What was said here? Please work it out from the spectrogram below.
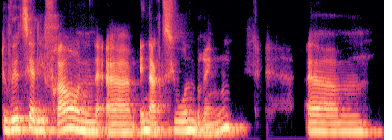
Du willst ja die Frauen äh, in Aktion bringen. Ähm,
